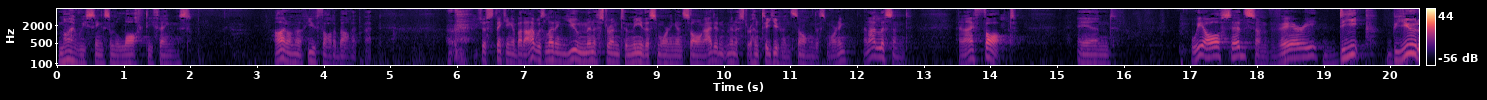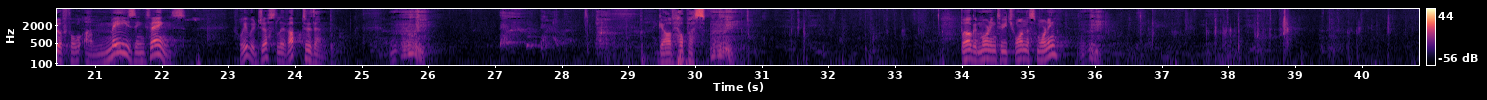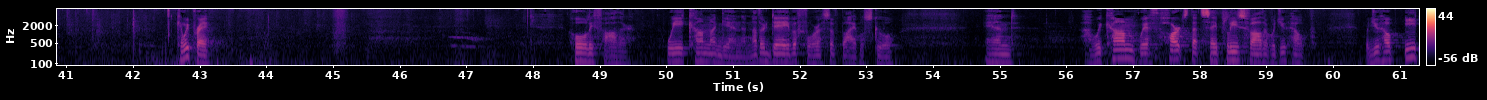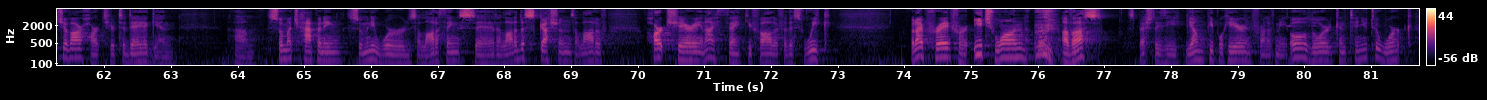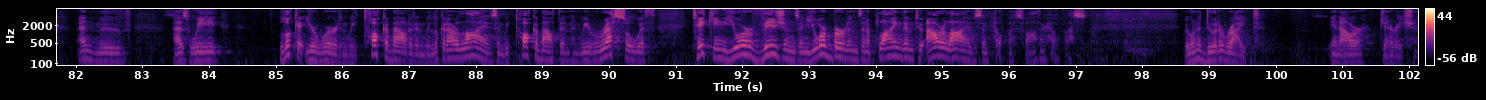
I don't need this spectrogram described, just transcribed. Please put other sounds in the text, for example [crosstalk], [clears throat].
My, we sing some lofty things. I don't know if you thought about it, but [clears throat] just thinking about it, I was letting you minister unto me this morning in song. I didn't minister [laughs] unto you in song this morning. And I listened, and I thought, and we all said some very deep, beautiful, amazing things. If we would just live up to them. [clears throat] God help us. [clears throat] well, good morning to each one this morning. [clears throat] Can we pray? Holy Father, we come again, another day before us of Bible school. And we come with hearts that say, Please, Father, would you help? Would you help each of our hearts here today again? Um, so much happening, so many words, a lot of things said, a lot of discussions, a lot of heart sharing, and I thank you, Father, for this week. But I pray for each one [clears throat] of us, especially the young people here in front of me. Oh, Lord, continue to work and move as we look at your word and we talk about it and we look at our lives and we talk about them and we wrestle with taking your visions and your burdens and applying them to our lives and help us, Father, help us. We want to do it aright in our generation.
